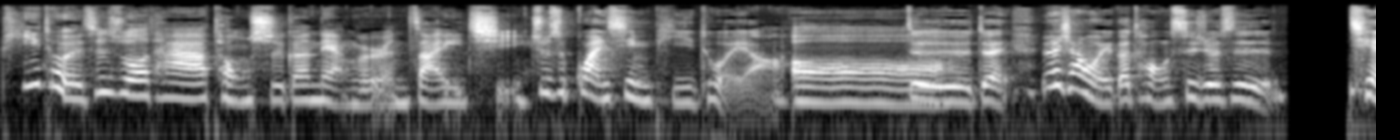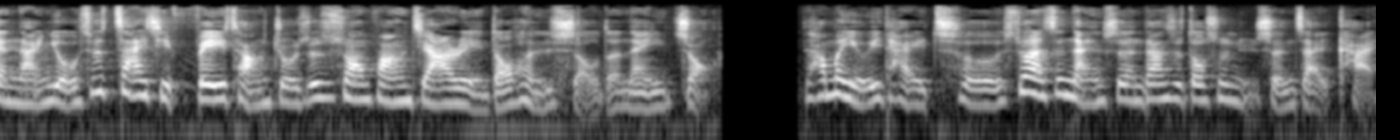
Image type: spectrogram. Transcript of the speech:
劈腿是说他同时跟两个人在一起，就是惯性劈腿啊。哦，对对对，因为像我一个同事，就是前男友就在一起非常久，就是双方家人也都很熟的那一种。他们有一台车，虽然是男生，但是都是女生在开。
